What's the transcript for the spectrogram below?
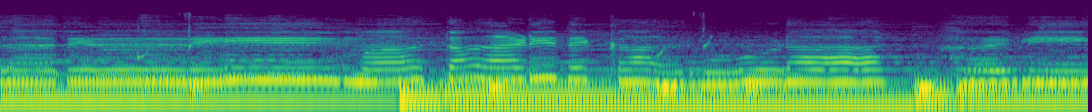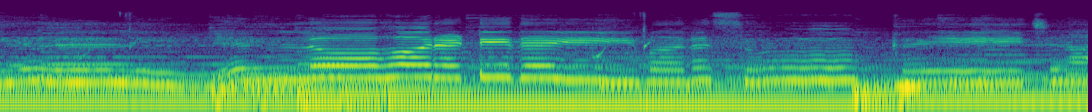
ಹೊಸದಿಲ್ಲಿ ಮಾತಾಡಿದೆ ಕಾನೂಡ ಹನಿಯಲ್ಲಿ ಎಲ್ಲೋ ಹೊರಟಿದೆ ಈ ಮನಸ್ಸು. ಕೈ ಜಾ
